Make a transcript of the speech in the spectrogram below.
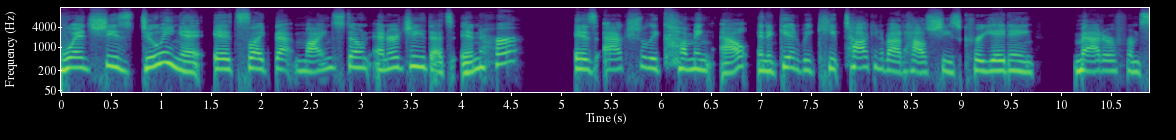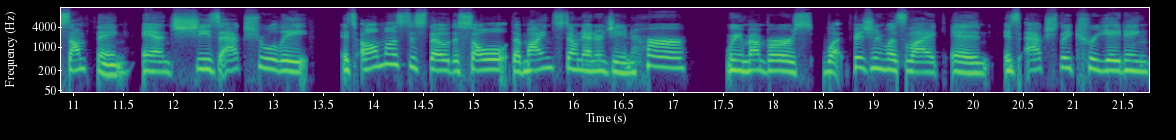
When she's doing it, it's like that Mind Stone energy that's in her is actually coming out. And again, we keep talking about how she's creating matter from something. And she's actually it's almost as though the soul, the mind stone energy in her remembers what vision was like and is actually creating.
